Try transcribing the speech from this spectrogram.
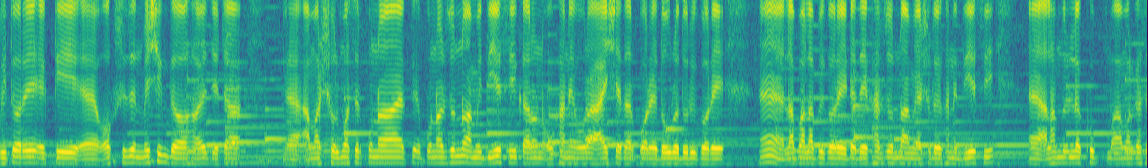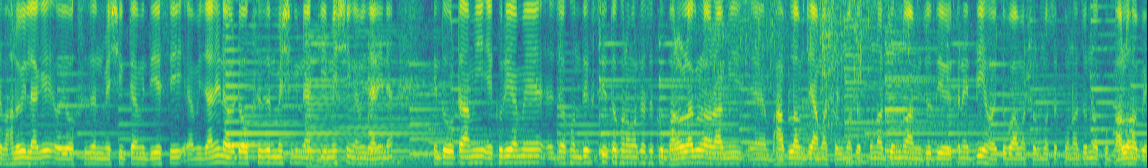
ভিতরে একটি অক্সিজেন মেশিন দেওয়া হয়, যেটা আমার শোল মাছের পোনা পোনার জন্য আমি দিয়েছি, কারণ ওখানে ওরা আইসে তারপরে দৌড়াদৌড়ি করে হ্যাঁ লাপালাপি করে, এটা দেখার জন্য আমি আসলে ওখানে দিয়েছি। আলহামদুলিল্লাহ খুব আমার কাছে ভালোই লাগে, ওই অক্সিজেন মেশিনটা আমি দিয়েছি। আমি জানি না ওইটা অক্সিজেন মেশিন না কী মেশিন, আমি জানি না। কিন্তু ওটা আমি একুরিয়ামে যখন দেখছি, তখন আমার কাছে খুব ভালো লাগল, আর আমি ভাবলাম যে আমার শোল মাছের পোনার জন্য আমি যদি ওইখানে দিই হয়তো বা আমার শোল মাছের পোনার জন্য খুব ভালো হবে।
